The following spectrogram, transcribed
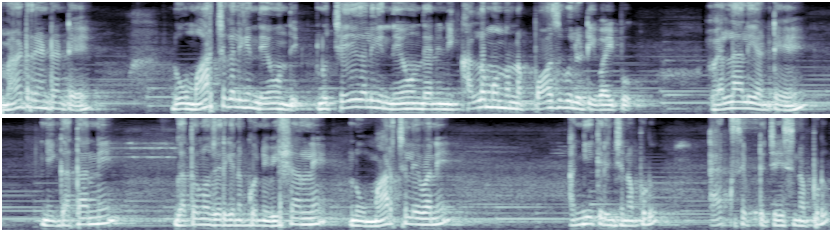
మ్యాటర్ ఏంటంటే నువ్వు మార్చగలిగింది ఏముంది నువ్వు చేయగలిగింది ఏముంది అని నీ కళ్ళ ముందున్న పాసిబిలిటీ వైపు వెళ్ళాలి అంటే నీ గతాన్ని గతంలో జరిగిన కొన్ని విషయాల్ని నువ్వు మార్చలేవని అంగీకరించినప్పుడు యాక్సెప్ట్ చేసినప్పుడు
